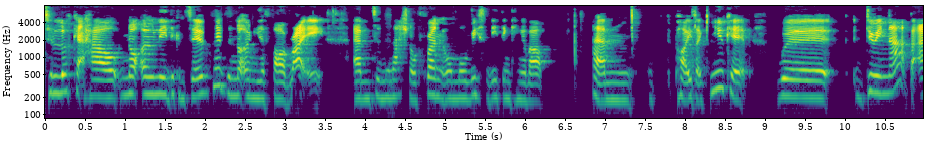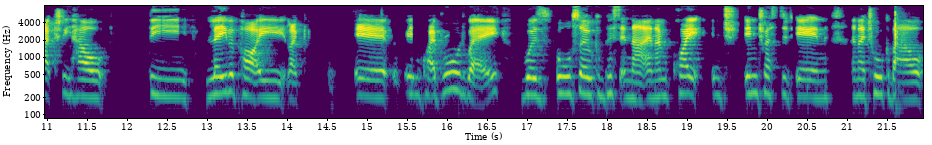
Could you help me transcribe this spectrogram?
to look at how not only the Conservatives and not only the far right, um, to the National Front, or more recently thinking about um, parties like UKIP, were doing that, but actually how the Labour Party, like in quite a broad way, was also complicit in that. And I'm quite in- interested in, and I talk about,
